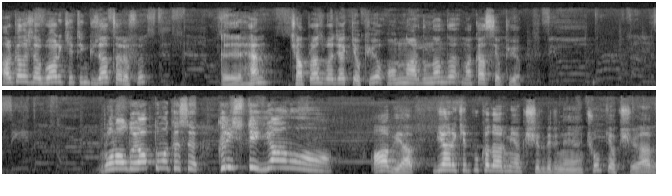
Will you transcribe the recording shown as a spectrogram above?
Arkadaşlar bu hareketin güzel tarafı e, hem çapraz bacak yapıyor. Onun ardından da makas yapıyor. Ronaldo yaptı makası. Cristiano. Abi ya bir hareket bu kadar mı yakışır birine ya? Çok yakışıyor abi.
